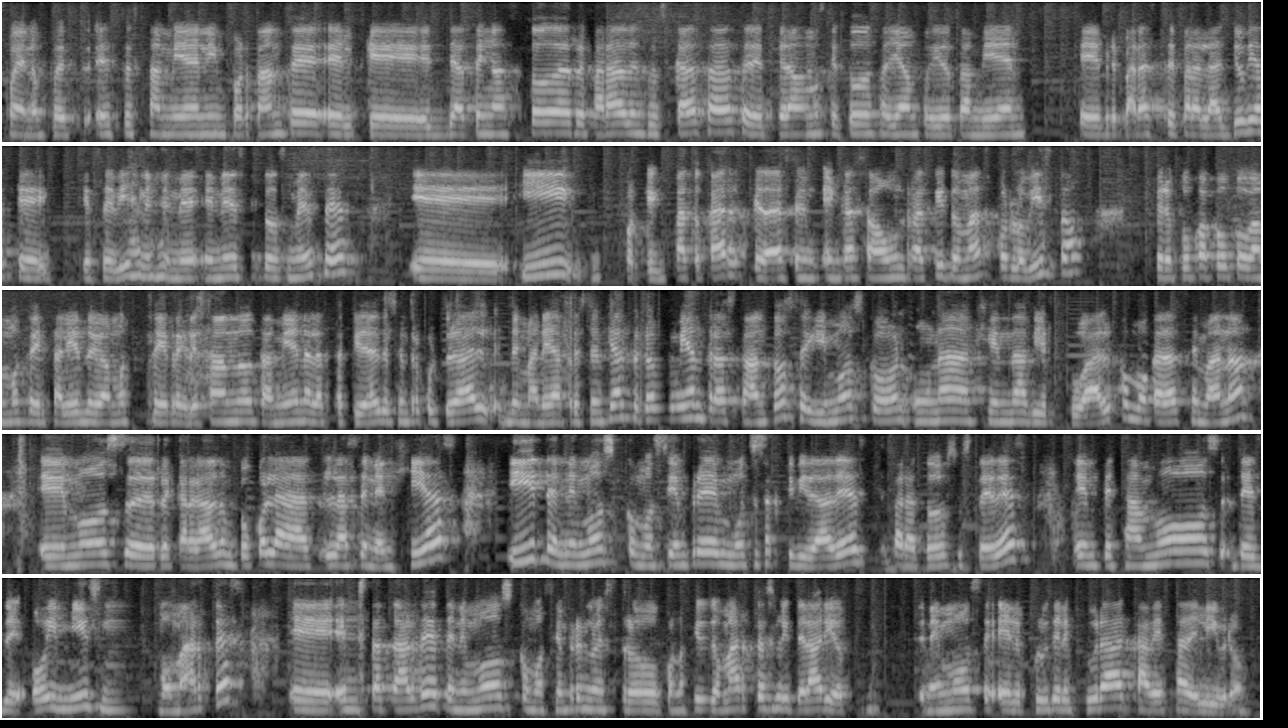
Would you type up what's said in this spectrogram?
Bueno, pues eso es también importante, el que ya tengas todo reparado en sus casas. Eh, esperamos que todos hayan podido también eh, prepararse para las lluvias que, que se vienen en, estos meses. Eh, y porque va a tocar quedarse en, casa un ratito más, por lo visto, pero poco a poco vamos a ir saliendo y vamos a ir regresando también a las actividades del Centro Cultural de manera presencial, pero mientras tanto seguimos con una agenda virtual como cada semana. Hemos eh, recargado un poco las, las energías y tenemos como siempre muchas actividades para todos ustedes. Empezamos desde hoy mismo, martes. Eh, esta tarde tenemos como siempre nuestro conocido martes literario. Tenemos el Club de Lectura Cabeza de Libro.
